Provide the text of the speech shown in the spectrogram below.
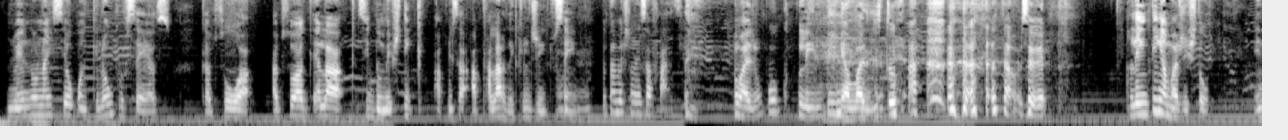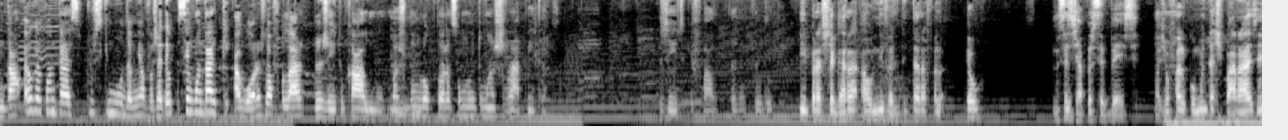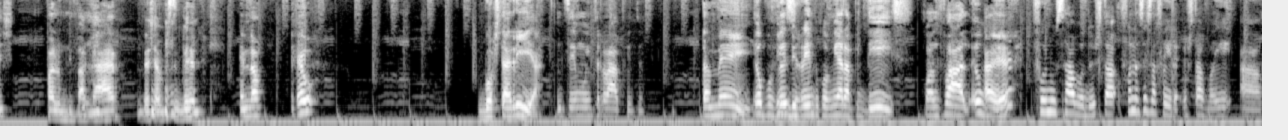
Não, é, não nasceu com aquilo, é um processo que a pessoa, a pessoa ela se domestica a pensar, a falar daquele jeito sempre. Eu também estou nessa fase. Mas um pouco lentinha, mas estou. Tá, você vê? lentinha, mas estou. Então, é o que acontece, por isso que muda a minha voz. Até, sem contar que agora estou a falar de um jeito calmo, mas como locutora sou muito mais rápida. Do jeito que falo. tá? E para chegar ao nível de estar a falar, eu não sei se já percebeste, mas eu falo com muitas paragens, falo devagar, deixa eu perceber. Então, eu gostaria Dizer muito rápido. também. Eu, por vezes, de- rendo com a minha rapidez. Quando falo. Eu, Ah, é? Foi no sábado, eu estava, foi na sexta-feira, eu estava aí a,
